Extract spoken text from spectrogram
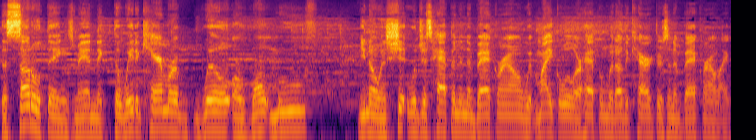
the subtle things, man, the, the way the camera will or won't move, you know, and shit will just happen in the background with Michael or happen with other characters in the background. Like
